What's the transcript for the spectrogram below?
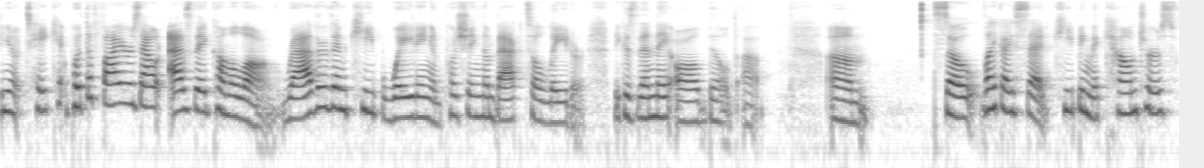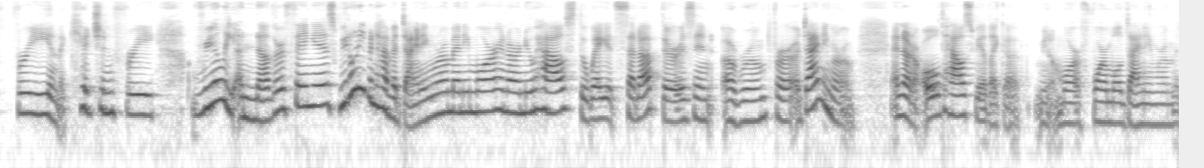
you know, take put the fires out as they come along rather than keep waiting and pushing them back till later because then they all build up. Um, so, like I said, keeping the counters free and the kitchen free. Really, another thing is we don't even have a dining room anymore in our new house. The way it's set up, there isn't a room for a dining room. And in our old house, we had like a you know more formal dining room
